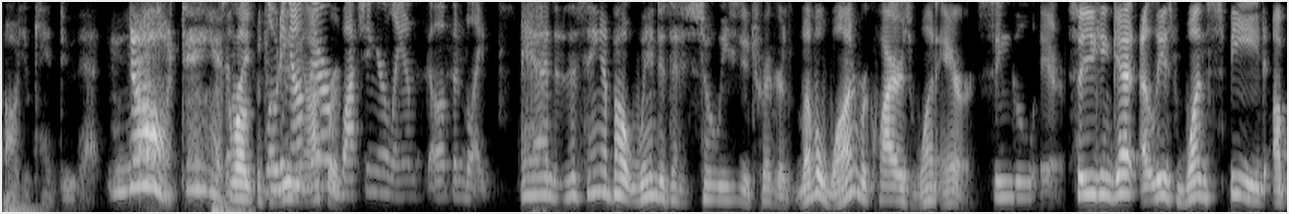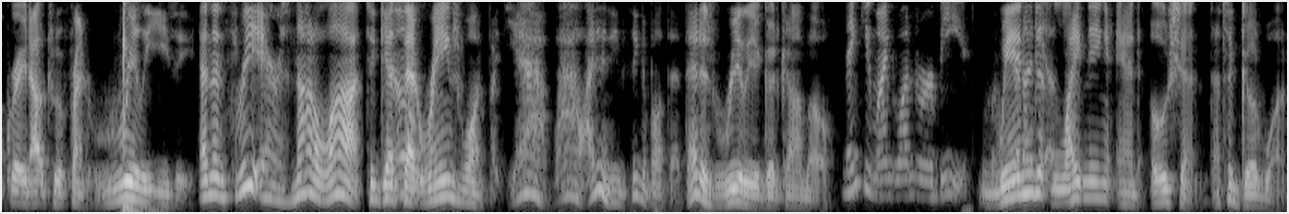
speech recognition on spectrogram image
oh, you can't do that. No, dang it. Just Like, like it's floating really out there, awkward. watching your lands go up in blights. And the thing about wind is that it's so easy to trigger. Level one requires one air. Single air. So you can get at least one speed upgrade out to a friend really easy. And then three air is not a lot to get No. that range one. But yeah, wow, I didn't even think about that. That is really a good combo. Thank you, Mind Wanderer B. It's a good Wind, lightning, and ocean. That's a good one.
